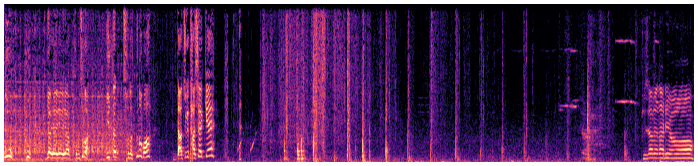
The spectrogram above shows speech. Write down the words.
오! 오! 야야야야 범수가 일단 전화 끊어봐. 나중에 다시 할게. 피자 배달이요.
